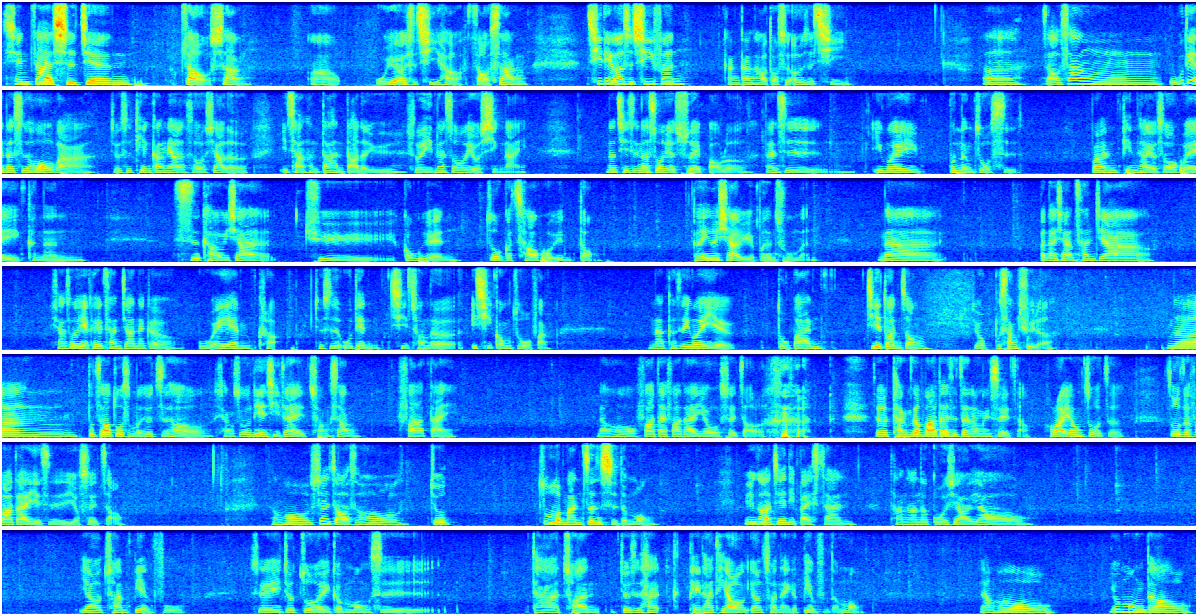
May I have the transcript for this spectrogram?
现在时间早上，呃，五月二十七号早上七点二十七分，刚刚好都是二十七。呃，早上五点的时候吧，就是天刚亮的时候，下了一场很大很大的雨，所以那时候有醒来。那其实那时候也睡饱了，但是因为不能做事。不然平常有时候会可能思考一下，去公园做个操或运动。可是因为下雨也不能出门。那本来想参加，想说也可以参加那个五 AM Club，就是五点起床的一起工作坊。那可是因为也多巴胺戒断中，就不上去了。那不知道做什么，就只好想说练习在床上发呆，然后发呆发呆又睡着了，就躺着发呆是真容易睡着。后来用坐着，坐着发呆也是有睡着。然后睡着的时候就做了蛮真实的梦，因为刚好今天礼拜三，堂堂的国小要。要穿便服，所以就做了一个梦，是他穿，就是他陪他挑要穿哪个便服的梦。然后又梦到，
